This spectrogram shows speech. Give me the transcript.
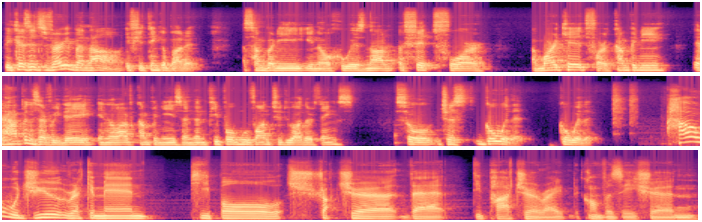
Because it's very banal if you think about it. Somebody, you know, who is not a fit for a market, for a company, it happens every day in a lot of companies and then people move on to do other things. So just go with it. Go with it. How would you recommend people structure that departure, right? The conversation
